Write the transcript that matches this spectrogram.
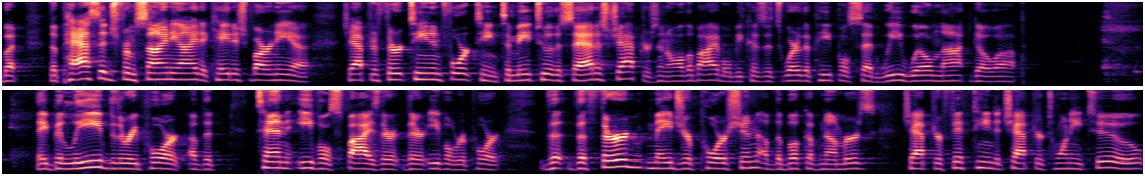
But the passage from Sinai to Kadesh Barnea, chapter 13 and 14, to me, two of the saddest chapters in all the Bible because it's where the people said, We will not go up. They believed the report of the 10 evil spies, their, their evil report. The, the third major portion of the book of Numbers chapter 15 to chapter 22,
